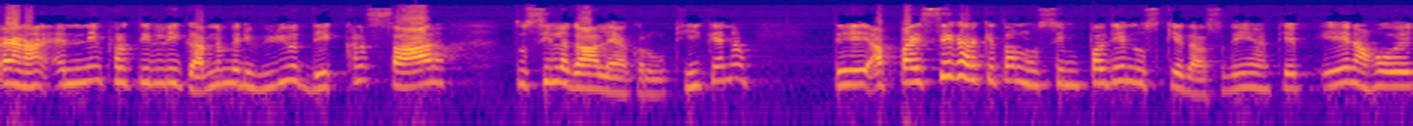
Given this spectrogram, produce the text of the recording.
ਭੈਣਾਂ ਇੰਨੀ ਫਰਤੀਲੀ ਕਰਨ, ਮੇਰੀ ਵੀਡੀਓ ਦੇਖਣ ਸਾਰ ਤੁਸੀਂ ਲਗਾ ਲਿਆ ਕਰੋ, ਠੀਕ ਹੈ ਨਾ? ਤੇ ਆਪਾਂ ਇਸੇ ਕਰਕੇ ਤੁਹਾਨੂੰ ਸਿੰਪਲ ਜਿਹੇ ਨੁਸਖੇ ਦੱਸਦੇ ਆ ਕਿ ਇਹ ਨਾ ਹੋਵੇ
